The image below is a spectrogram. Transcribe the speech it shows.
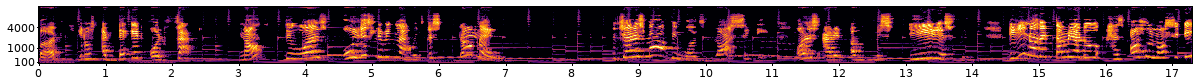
but it was a decade old fact. Now, the world's oldest living language is Tamil. The charisma of the words lost city always added a mysterious feel. Did you know that Tamil Nadu has also lost city?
